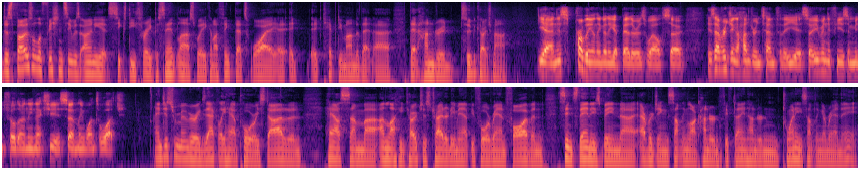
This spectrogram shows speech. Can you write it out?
disposal efficiency was only at 63% last week, and I think that's why it, it kept him under that uh, that 100 Supercoach mark. Yeah, and it's probably only going to get better as well. So he's averaging 110 for the year. So even if he's a midfield only next year, certainly one to watch. And just remember exactly how poor he started and how some uh, unlucky coaches traded him out before round five. And since then, he's been uh, averaging something like 115, 120, something around there.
